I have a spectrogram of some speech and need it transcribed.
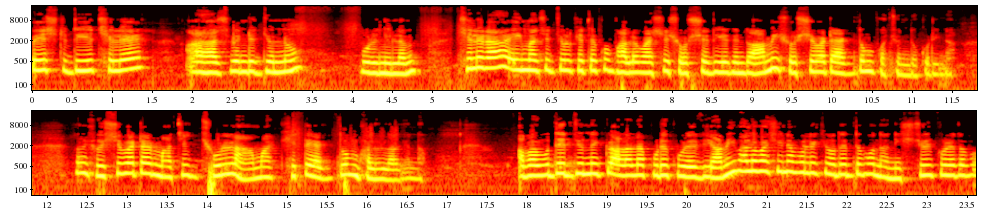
পেস্ট দিয়ে ছেলে আর হাজব্যান্ডের জন্য করে নিলাম। ছেলেরা এই মাছের ঝোল খেতে খুব ভালোবাসে, সর্ষে দিয়ে, কিন্তু আমি সর্ষে বাটা একদম পছন্দ করি না। কারণ সর্ষে বাটার মাছের ঝোল না, আমার খেতে একদম ভালো লাগে না। আবার ওদের জন্য একটু আলাদা করে করে দিই। আমি ভালোবাসি না বলে কি ওদের দেবো? না, নিশ্চয়ই করে দেবো।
